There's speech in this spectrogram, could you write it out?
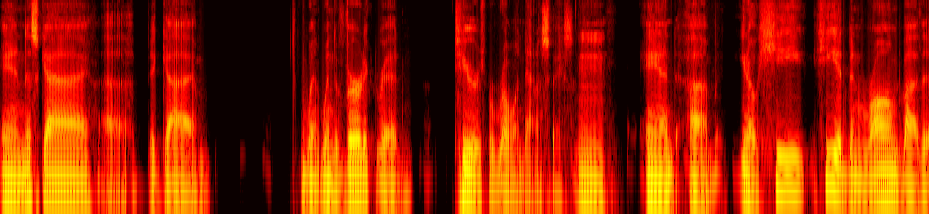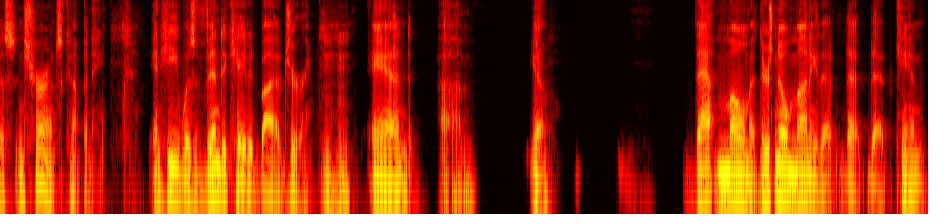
And this guy, uh, big guy, when when the verdict read, tears were rolling down his face. Mm. And um, you know, he he had been wronged by this insurance company, and he was vindicated by a jury. hmm And um, you know, that moment, there's no money that that that can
